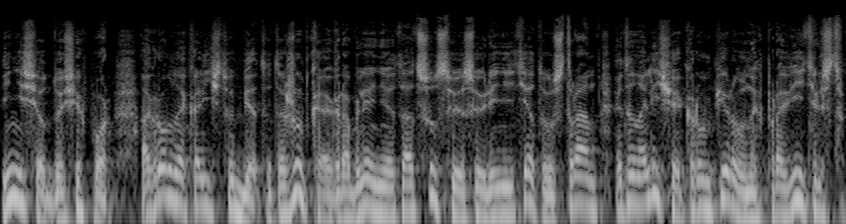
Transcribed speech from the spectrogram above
и несет до сих пор огромное количество бед. Это жуткое ограбление, это отсутствие суверенитета у стран, это наличие коррумпированных правительств.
